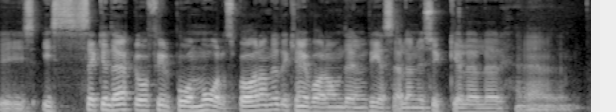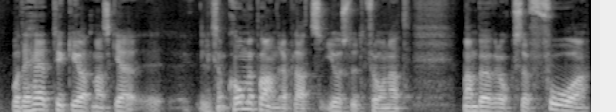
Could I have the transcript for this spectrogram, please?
i, i sekundärt då, fyll på målsparande. Det kan ju vara om det är en resa eller en ny cykel eller... Eh, och det här tycker jag att man ska, eh, liksom kommer på andra plats just utifrån att man behöver också få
